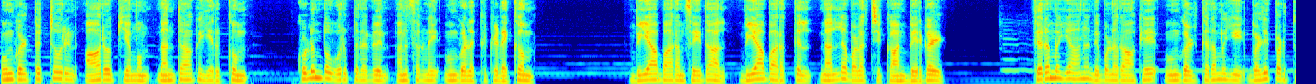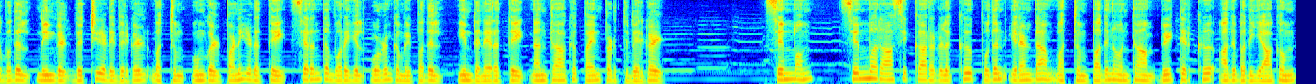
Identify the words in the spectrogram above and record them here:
உங்கள் பெற்றோரின் ஆரோக்கியமும் நன்றாக இருக்கும். குடும்ப உறுப்பினர்களின் அனுசரணை உங்களுக்கு கிடைக்கும். வியாபாரம் செய்தால் வியாபாரத்தில் நல்ல வளர்ச்சி காண்பீர்கள். திறமையான நிபுணராக உங்கள் திறமையை வெளிப்படுத்துவதில் நீங்கள் வெற்றியடைவீர்கள் மற்றும் உங்கள் பணியிடத்தை சிறந்த முறையில் ஒழுங்கமைப்பதில் இந்த நேரத்தை நன்றாக பயன்படுத்துவீர்கள். சிம்மம் சிம்ம ராசிக்காரர்களுக்கு புதன் இரண்டாம் மற்றும் பதினொன்றாம் வீட்டிற்கு அதிபதியாகும்.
